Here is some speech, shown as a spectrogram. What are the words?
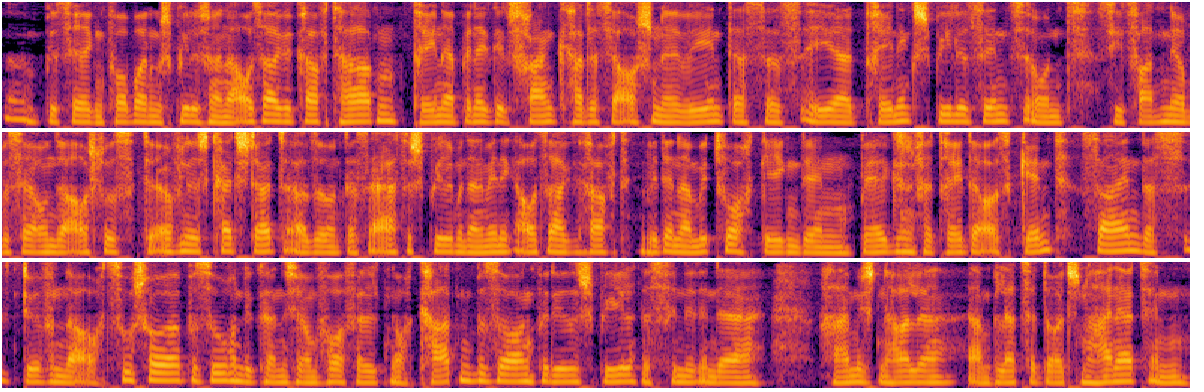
bisherigen Vorbereitungsspiele schon eine Aussagekraft haben. Trainer Benedikt Frank hat es ja auch schon erwähnt, dass das eher Trainingsspiele sind und sie fanden ja bisher unter Ausschluss der Öffentlichkeit statt. Also das erste Spiel mit einem wenig Aussagekraft, wird dann am Mittwoch gegen den belgischen Vertreter aus Gent sein. Das dürfen da auch Zuschauer besuchen. Die können sich ja im Vorfeld noch Karten besorgen für dieses Spiel. Das findet in der heimischen Halle am Platz der Deutschen Einheit in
